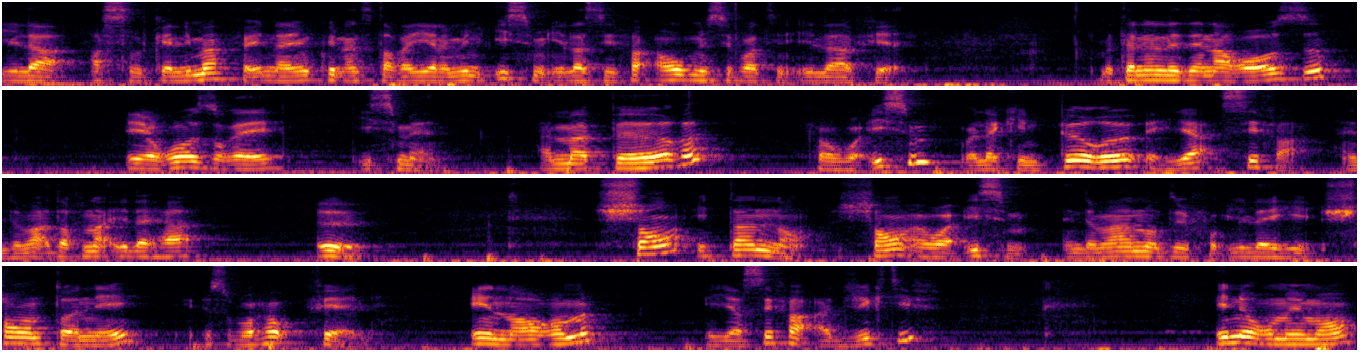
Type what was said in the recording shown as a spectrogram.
إلى أصل الكلمة فإنها يمكن أن تتغير من اسم إلى صفة أو من صفة إلى فعل. مثلا لدينا rose et rosier اسمان. أما peur فهو اسم ولكن peureux هي صفة. عندما أضفنا إليها أو un nom. شون هو اسم. عندما نضيف إليه شونتوني يصبح فعل. énorme هي صفة adjectif énormément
